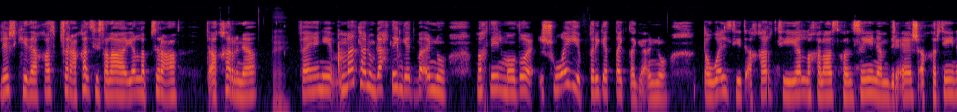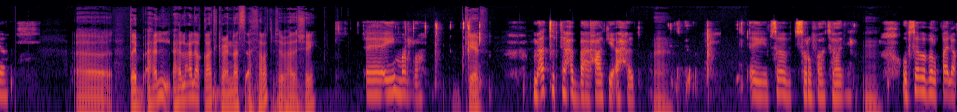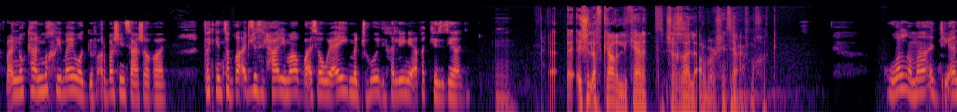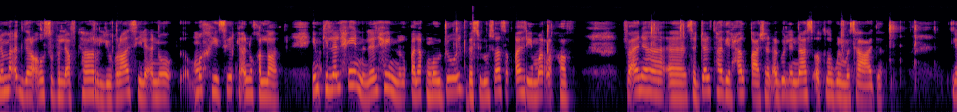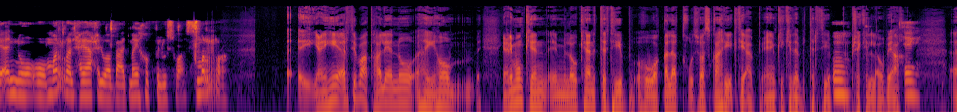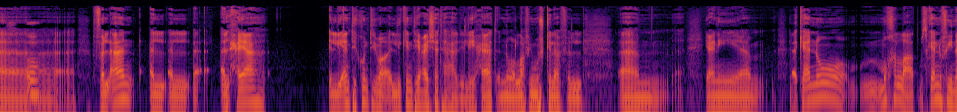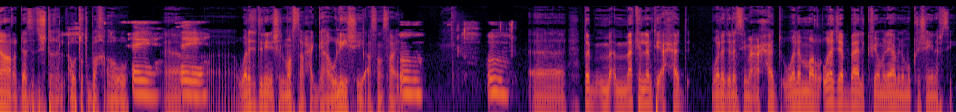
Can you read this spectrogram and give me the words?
ليش كذا؟ خلاص بسرعة خلصي صلاة يلا بسرعة تأخرنا. إيه. فيعني ما كانوا ملاحظين قد ما إنه ماخذين الموضوع شوي بطريقة طقطقة. إنه طولتي تأخرتي يلا خلاص خلصينا مدري إيش أخرتينا. آه طيب هل هل علاقاتك مع الناس تأثرت بسبب هذا الشيء؟ آه إي مرة كيف؟ ما عاد صرت أحب أحاكي أحد آه. إي بسبب التصرفات هذه وبسبب القلق لأنه كان مخي ما يوقف 24 ساعة شغال فكنت أبغى أجلس لحالي ما أبغى أسوي أي مجهود يخليني أفكر زيادة مم. إيش الأفكار اللي كانت شغالة 24 ساعة في مخك والله ما أدري أنا ما أقدر أوصف الأفكار اللي براسي لأنه مخي يصير كأنه خلاط. يمكن للحين للحين القلق موجود بس الوسواس القهري مرة خف. فأنا آه، سجلت هذه الحلقة عشان أقول للناس اطلبوا المساعدة. لأنه مرة الحياة حلوة بعد ما يخف الوسواس مرة. يعني هي ارتباطها لأنه هي هو يعني ممكن لو كان الترتيب هو قلق وسواس قهري اكتئاب. يعني يمكن كذا بالترتيب. بشكل أو بآخر. إيه؟ آه فالآن ال ال الحياة اللي أنت كنت اللي كنت عايشتها هذه اللي هي حياة إنه والله في مشكلة في يعني كأنه مو خلاط بس كأنه في نار جالسة تشتغل أو تطبخ أو إيه آه إيه. ولا تدرين إيش المصدر حقها وليش هي أصلا صايرة. آه طيب ما كلمتي أحد ولا جلستي مع أحد ولا مر ولا جاب بالك في يوم من الأيام إنه ممكن شيء نفسي؟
